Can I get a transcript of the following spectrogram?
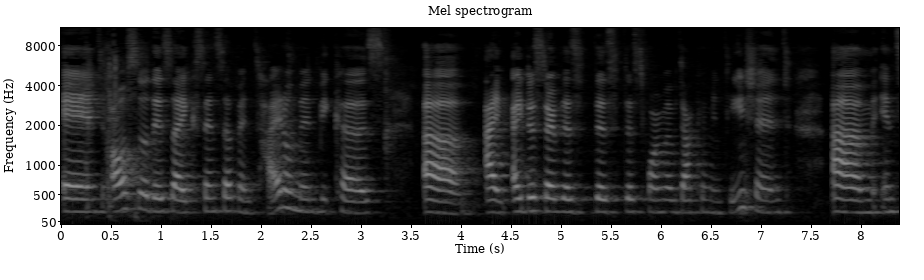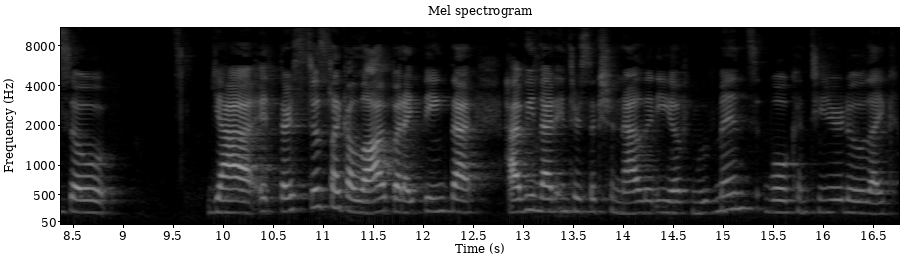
And also, this like sense of entitlement because um, I I deserve this this this form of documentation, um, and so yeah, it, there's just like a lot, but I think that having that intersectionality of movements will continue to like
